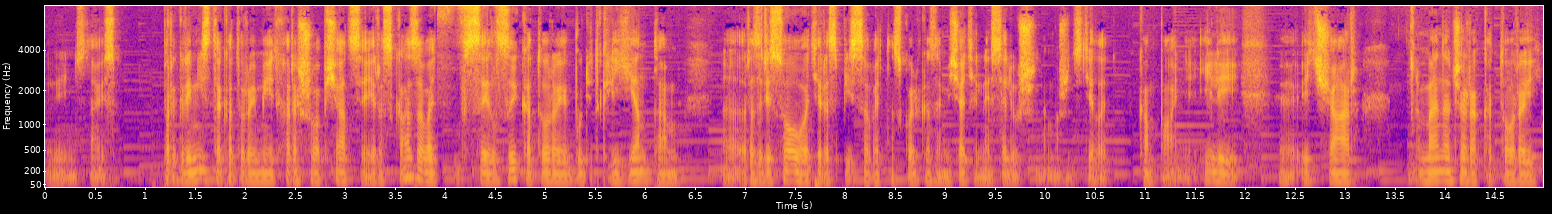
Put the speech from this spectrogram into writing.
не знаю, из программиста, который умеет хорошо общаться и рассказывать, в сейлзы, который будет клиентам э, разрисовывать и расписывать, насколько замечательные солюшены может сделать компания. Или э, HR менеджера, который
